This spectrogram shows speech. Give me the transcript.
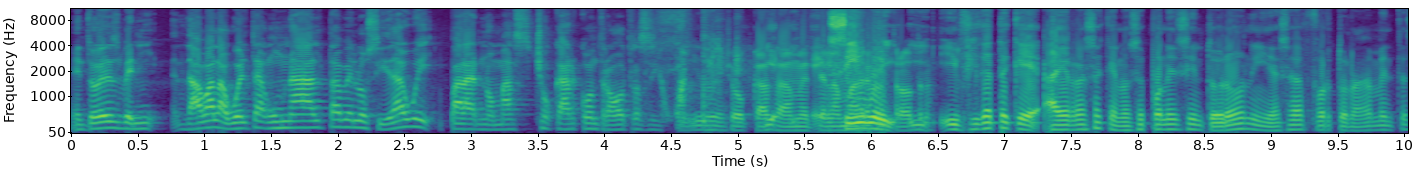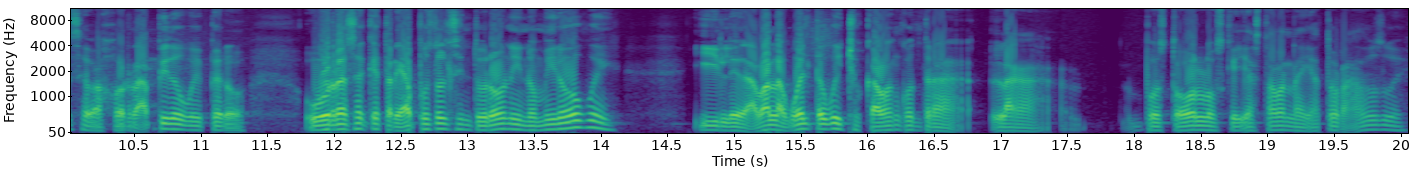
Entonces vení, daba la vuelta a una alta velocidad, güey, para nomás chocar contra otras. Y, Sí, güey. Chocas, Y- a meter la sí, madre contra otra. Y, y fíjate que hay raza que no se pone el cinturón y esa afortunadamente se bajó rápido, güey. Pero hubo raza que traía puesto el cinturón y no miró, güey. Y le daba la vuelta, güey. Chocaban contra la. Pues todos los que ya estaban ahí atorados, güey.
